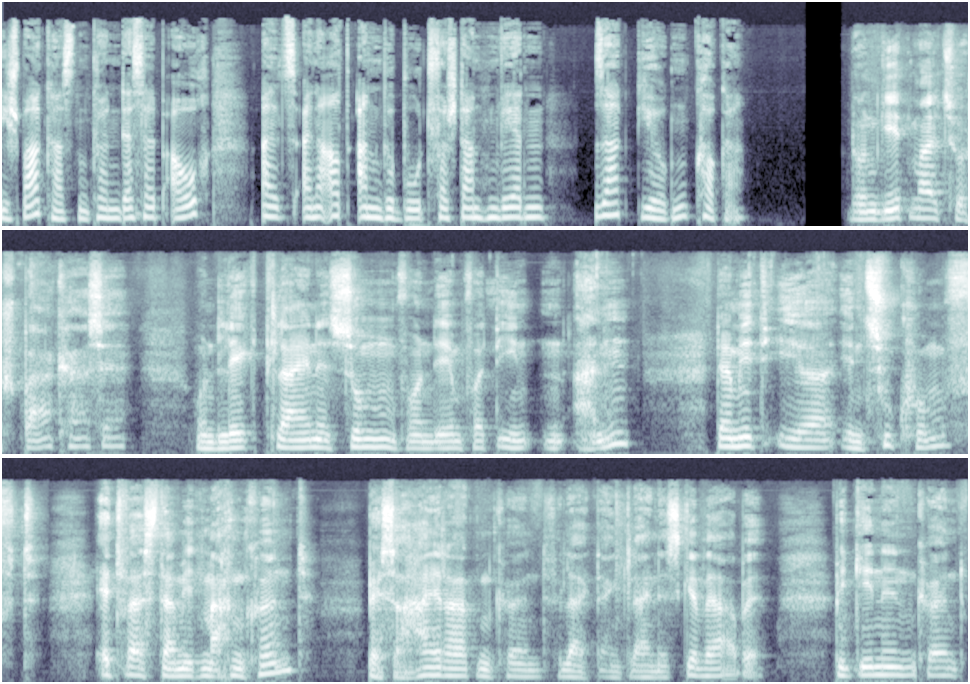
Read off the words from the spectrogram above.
Die Sparkassen können deshalb auch als eine Art Angebot verstanden werden, sagt Jürgen Kocker. Nun geht mal zur Sparkasse und legt kleine Summen von dem Verdienten an, damit ihr in Zukunft etwas damit machen könnt, besser heiraten könnt, vielleicht ein kleines Gewerbe beginnen könnt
